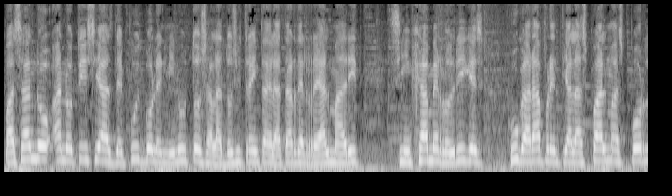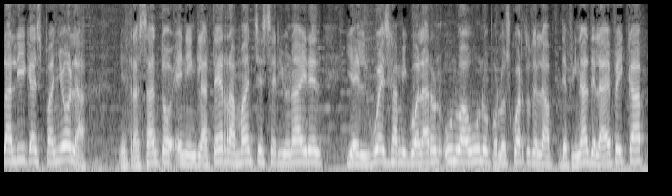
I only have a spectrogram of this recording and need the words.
Pasando a noticias de fútbol en minutos a las 2 y 30 de la tarde, el Real Madrid sin James Rodríguez jugará frente a Las Palmas por la Liga Española. Mientras tanto, en Inglaterra, Manchester United y el West Ham igualaron 1 a 1 por los cuartos de, la, de final de la FA Cup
